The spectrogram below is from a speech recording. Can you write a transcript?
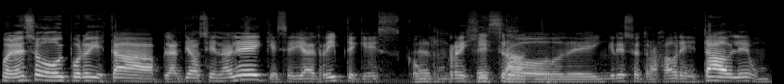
Bueno, eso hoy por hoy está planteado así en la ley, que sería el RIPTE, que es como un registro de ingreso de trabajadores estable, un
